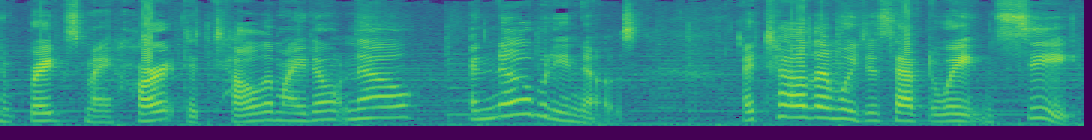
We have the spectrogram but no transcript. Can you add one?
It breaks my heart to tell them I don't know, and nobody knows. I tell them we just have to wait and see.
